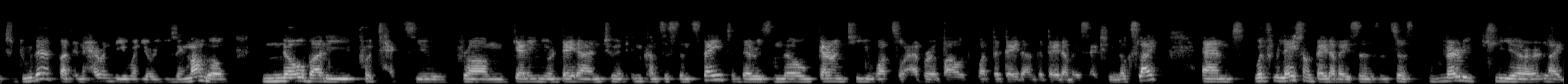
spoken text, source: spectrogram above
to do that, but inherently when you're using Mongo, nobody protects you from getting your data into an inconsistent state. There is no guarantee whatsoever about what the data in the database actually looks like. And with relational databases, it's just very clear like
